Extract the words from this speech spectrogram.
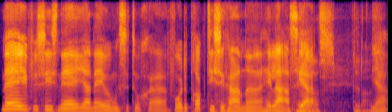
Nee, precies. Nee, ja, nee, we moesten toch eh, voor de praktische gaan, eh, helaas. Helaas. Helaas. Ja.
